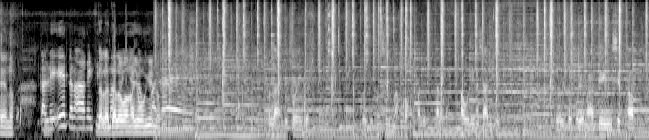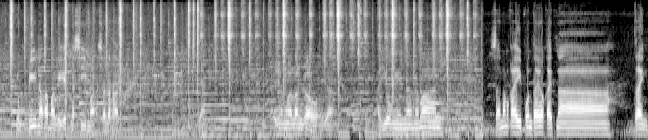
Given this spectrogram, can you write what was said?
Ayan oh. Kaliit ang aking sinima. Dala-dalawang ayungin, no? pala. Wala, hindi pwede. Pwede itong sima ko. Kapalit talaga. Kahuli na dito. So ito po yung ating setup. Yung pinakamaliit na sima sa lahat. Yan. Ayun mga langgaw. Yan. Ayungin na naman. Sana makaipon tayo kahit na 30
